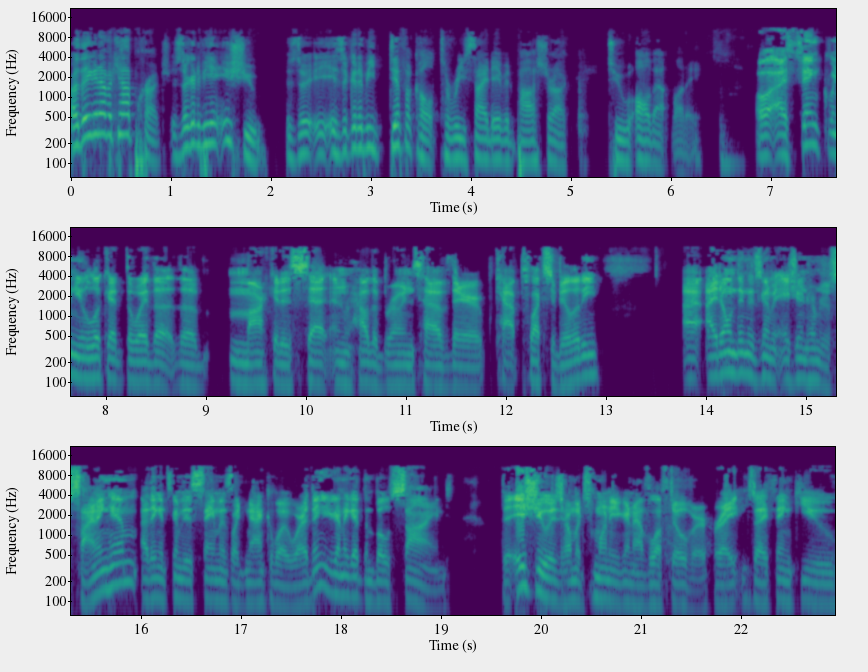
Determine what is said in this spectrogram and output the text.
are they going to have a cap crunch? Is there going to be an issue? Is there is it going to be difficult to re-sign David Pastrnak to all that money? Well, I think when you look at the way the, the market is set and how the Bruins have their cap flexibility, I, I don't think there's going to be an issue in terms of signing him. I think it's going to be the same as like McAvoy, where I think you're going to get them both signed. The issue is how much money you're going to have left over, right? So I think you,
